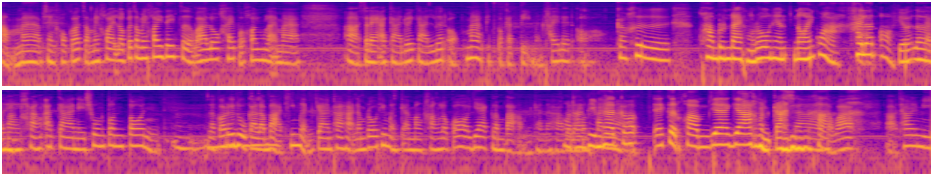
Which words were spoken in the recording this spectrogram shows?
ต่ำมากเพราะฉะนั้นเขาก็จะไม่ค่อยเราก็จะไม่ค่อยได้เจอว่าโรคไข้ปวดข้อยุงลายมาอ่าแสดงอาการด้วยการเลือดออกมากผิดปกติเหมือนไข้เลือดออก ก็คือความรุนแรงของโรคเนี่ยน้อยกว่าไข้เลือดออกเยอะเลยแต่บางครั้งอาการในช่วงต้นอืมๆแล้วก็ฤดูการระบาดที่เหมือนกันพาหะนำโรคที่เหมือนกันบางครั้งเราก็แยกลำบากเหมือนกันนะคะอ๋อเวลทางคนทีมไข้แพทย์ก็เอ๊ะเกิดความแยกยากเหมือนกันใช่ค่ะแต่ว่าอ่าถ้ามันมี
